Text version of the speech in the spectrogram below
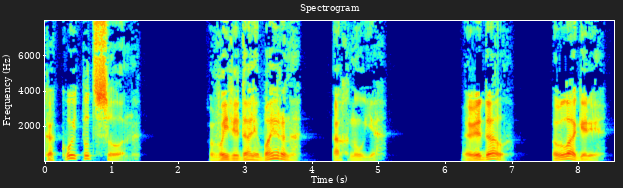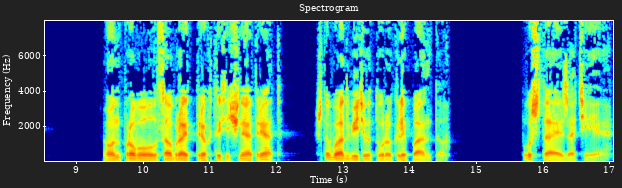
Какой тут сон! Вы видали Байрона? — ахнул я. Видал? В лагере. Он пробовал собрать трехтысячный отряд, чтобы отбить у турок Лепанто. Пустая затея.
